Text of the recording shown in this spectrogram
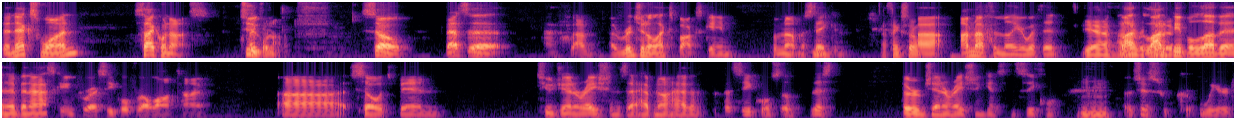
the next one, Psychonauts two. Psychonauts. So that's a, a original Xbox game, if I'm not mistaken. I think so. Uh, I'm not familiar with it. yeah. A lot, a lot of people love it and have been asking for a sequel for a long time. Uh, so it's been two generations that have not had a, a sequel. So this third generation gets the sequel. hmm It's just weird.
